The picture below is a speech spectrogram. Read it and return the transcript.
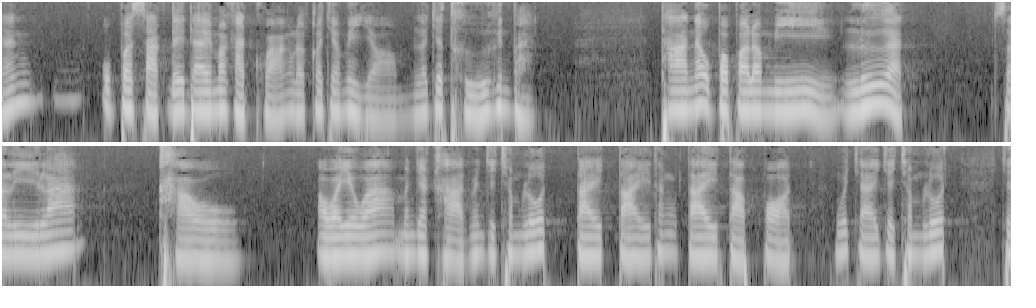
นั้นอุปสรรคใด ๆ มาขัดขวางเราก็จะไม่ยอมเราจะถือขึ้นไป ทานอุปปารมีเลือด สรีระ เข่า อวัยวะ มันจะขาดมันจะชำรุดไตไตทั้งไตตับปอด หัวใจจะชำรุดจะ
